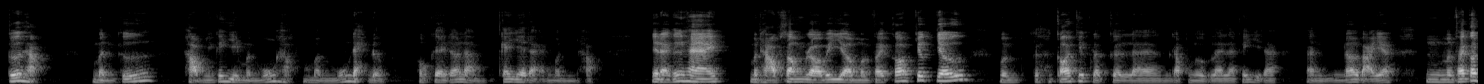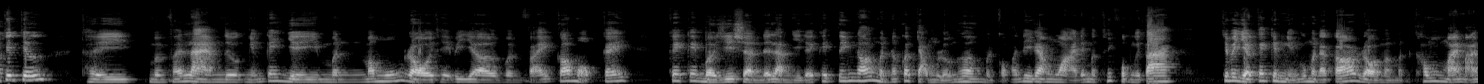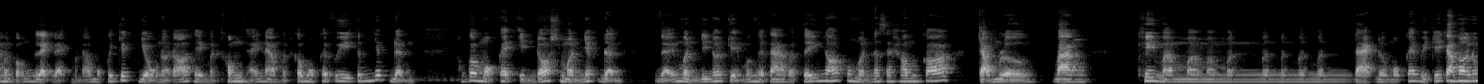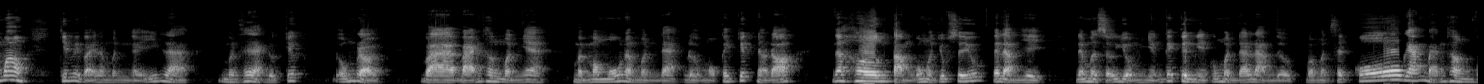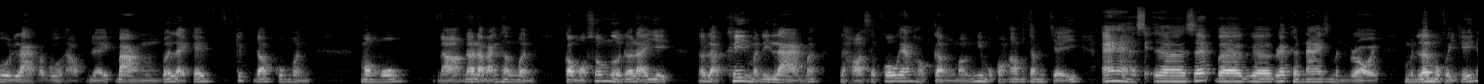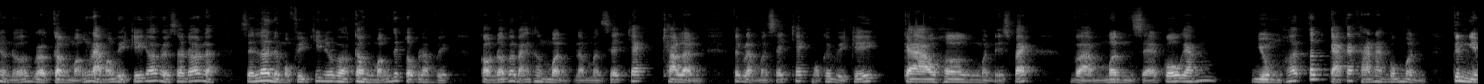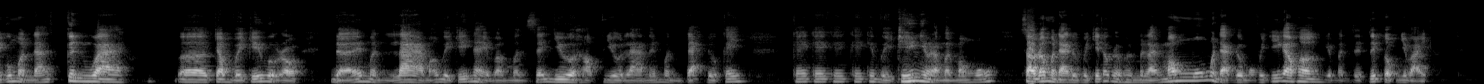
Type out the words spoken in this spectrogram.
Cứ học, mình cứ học những cái gì mình muốn học, mình muốn đạt được. Ok, đó là cái giai đoạn mình học. Giai đoạn thứ hai, mình học xong rồi bây giờ mình phải có chức chứ. Mình có chức là là gặp ngược lại là cái gì ta? Anh nói vậy á. Mình phải có chức chứ thì mình phải làm được những cái gì mình mong muốn rồi thì bây giờ mình phải có một cái cái cái position để làm gì để cái tiếng nói mình nó có trọng lượng hơn, mình còn phải đi ra ngoài để mình thuyết phục người ta. Chứ bây giờ cái kinh nghiệm của mình đã có rồi mà mình không mãi mãi mình vẫn lẹt đẹt, mình ở một cái chức vụ nào đó thì mình không thể nào mình có một cái uy tín nhất định, không có một cái endorsement nhất định để mình đi nói chuyện với người ta và tiếng nói của mình nó sẽ không có trọng lượng bằng khi mà mà, mà mình mình mình mình mình đạt được một cái vị trí cao hơn đúng không? Chính vì vậy là mình nghĩ là mình sẽ đạt được chức đúng rồi. Và bản thân mình nha mình mong muốn là mình đạt được một cái chức nào đó nó hơn tầm của mình chút xíu. Để làm gì? Để mình sử dụng những cái kinh nghiệm của mình đã làm được và mình sẽ cố gắng bản thân vừa làm và vừa học để bằng với lại cái chức đó của mình mong muốn. Đó đó là bản thân mình. Còn một số người đó là cái gì? Đó là khi mà đi làm á là họ sẽ cố gắng họ cần mẫn như một con ong chăm chỉ. À ờ, sếp uh, recognize mình rồi mình lên một vị trí nào nữa rồi cần mẫn làm ở vị trí đó rồi sau đó là sẽ lên được một vị trí nữa và cần mẫn tiếp tục làm việc. Còn đối với bản thân mình là mình sẽ check challenge tức là mình sẽ check một cái vị trí cao hơn mình expect và mình sẽ cố gắng dùng hết tất cả các khả năng của mình kinh nghiệm của mình đã kinh qua uh, trong vị trí vừa rồi để mình làm ở vị trí này và mình sẽ vừa học vừa làm để mình đạt được cái cái cái cái cái cái vị trí như là mình mong muốn. Sau đó mình đạt được vị trí đó rồi mình lại mong muốn mình đạt được một vị trí cao hơn thì mình sẽ tiếp tục như vậy.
